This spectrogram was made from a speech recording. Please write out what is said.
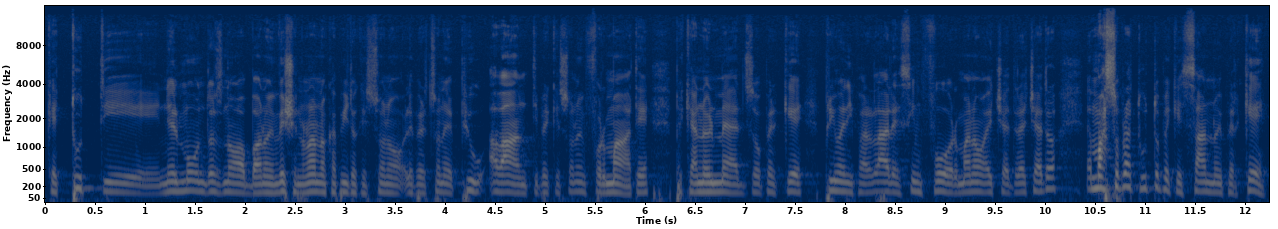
che tutti nel mondo snobbano, invece non hanno capito che sono le persone più avanti perché sono informate, perché hanno il mezzo, perché prima di parlare si informano, eccetera, eccetera, ma soprattutto perché sanno i perché.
